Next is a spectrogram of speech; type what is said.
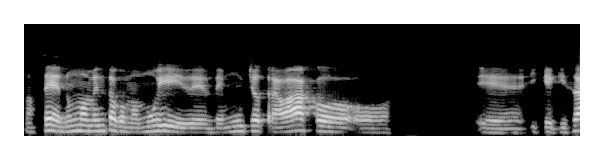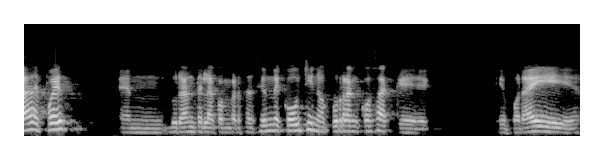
no sé, en un momento como muy de, mucho trabajo eh, y que quizás después durante la conversación de coaching ocurran cosas que, por ahí,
